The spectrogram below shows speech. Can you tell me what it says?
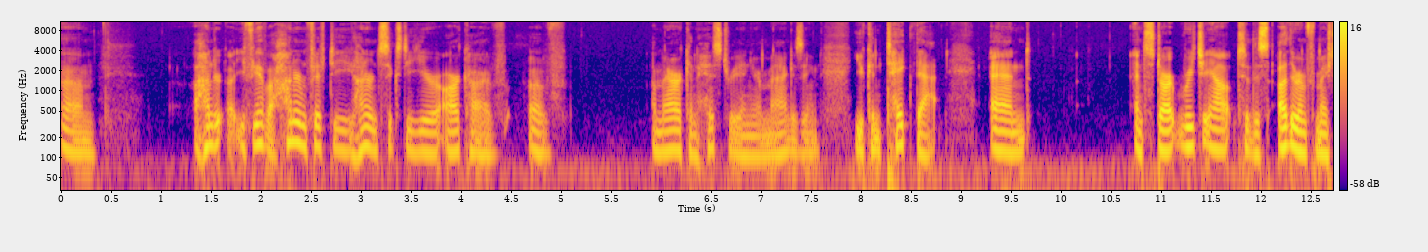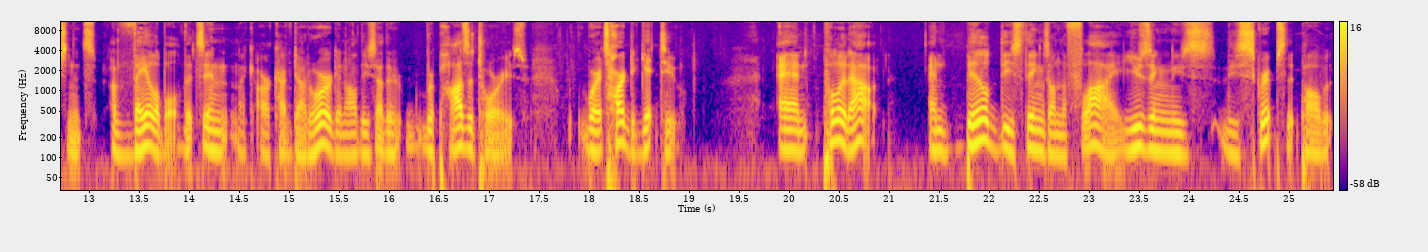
um, hundred. If you have a 150, 160 year archive of American history in your magazine, you can take that and and start reaching out to this other information that's available that's in like archive.org and all these other repositories where it's hard to get to and pull it out and build these things on the fly using these these scripts that Paul w-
